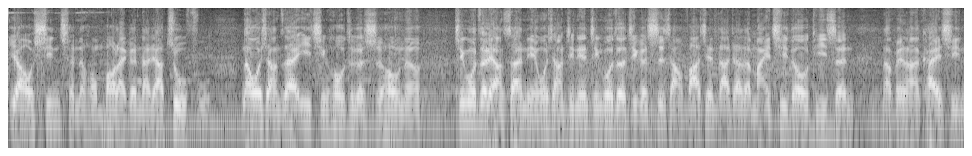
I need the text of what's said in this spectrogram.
耀新城的红包来跟大家祝福。那我想在疫情后这个时候呢，经过这两三年，我想今天经过这几个市场，发现大家的买气都有提升，那非常的开心。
